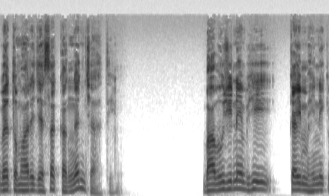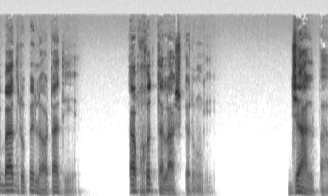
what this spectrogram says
मैं तुम्हारे जैसा कंगन चाहती हूँ। बाबूजी ने भी कई महीने के बाद रुपए लौटा दिए। अब खुद तलाश करूँगी। जालपा,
